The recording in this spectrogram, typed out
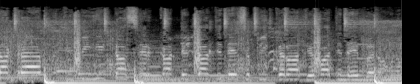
ਦੇਸੀ ਟਰੈਪ ਦੀ ਹੀਟਾਂ ਸਿਰ ਕੱਢ ਜੱਜ ਦੇ ਸਪੀਕਰਾਂ ਤੇ ਵੱਜਦੇ ਬਰਾਉਨ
